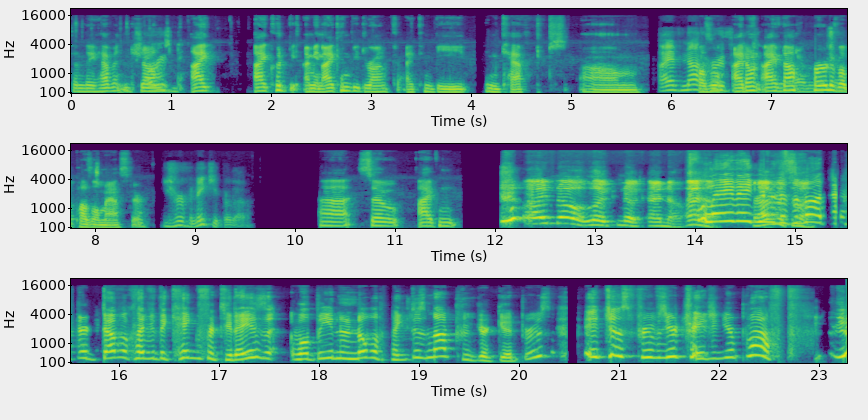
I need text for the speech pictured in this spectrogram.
then they haven't jumped. I I could be. I mean, I can be drunk. I can be inkept. Um, I have not puzzle. heard of I don't. I've not heard of a puzzle master. You've heard of an innkeeper though. Uh, so I've. n- I know. Look, look. I know. I know. Claiming I'm into the the savant after double claiming the king for two days while being a noble ping does not prove you're good, Bruce. It just proves you're changing your bluff. Yeah,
